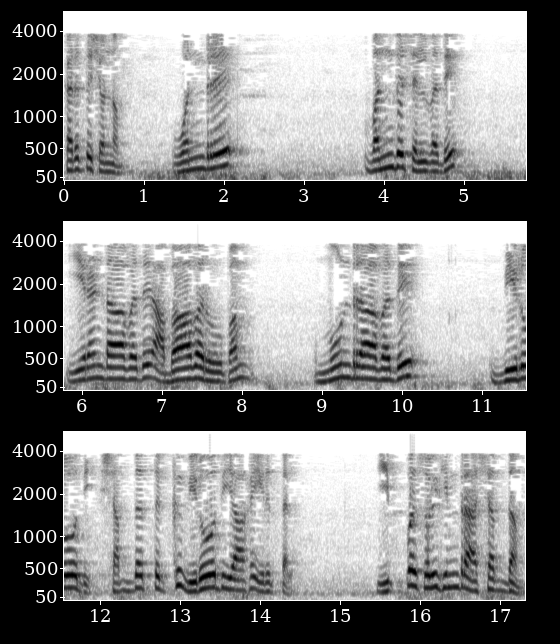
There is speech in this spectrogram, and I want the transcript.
கருத்து சொன்னோம். ஒன்று வந்து செல்வது. இரண்டாவது அபாவ ரூபம். மூன்றாவது விரோதி. சப்தத்துக்கு விரோதியாக இருத்தல். இப்ப சொல்கின்ற அசப்தம்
